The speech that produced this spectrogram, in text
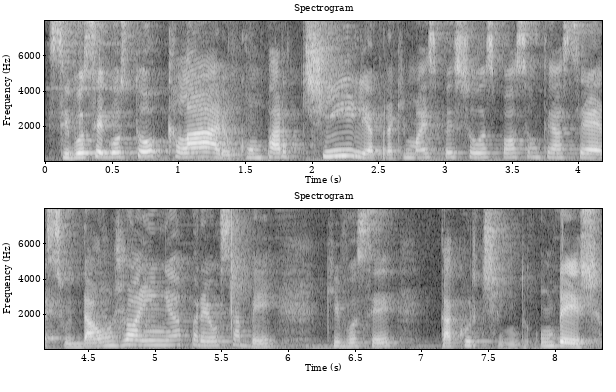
Se você gostou, claro, compartilha para que mais pessoas possam ter acesso e dá um joinha para eu saber que você está curtindo. Um beijo,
